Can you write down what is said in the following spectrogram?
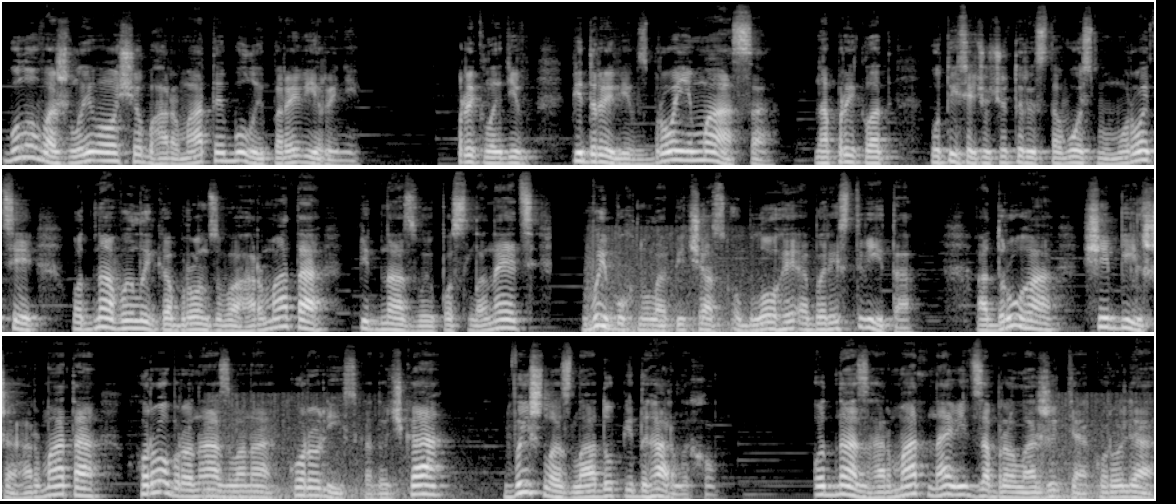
було важливо, щоб гармати були перевірені. Прикладів підривів зброї маса. Наприклад, у 1408 році одна велика бронзова гармата під назвою Посланець вибухнула під час облоги Аберіствіта, а друга, ще більша гармата, хоробро названа Королівська дочка, вийшла з ладу під Гарлихом. Одна з гармат навіть забрала життя короля.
